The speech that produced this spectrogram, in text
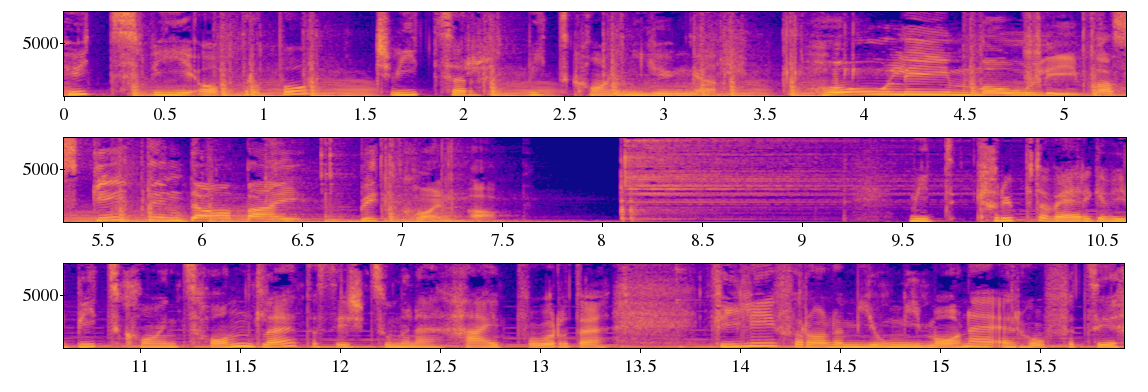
Heute bei «Apropos» die Schweizer Bitcoin-Jünger. Holy moly, was geht denn da bei Bitcoin ab? Mit Kryptowährungen wie Bitcoin zu handeln, das ist zu einem Hype geworden. Viele, vor allem junge Männer, erhoffen sich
